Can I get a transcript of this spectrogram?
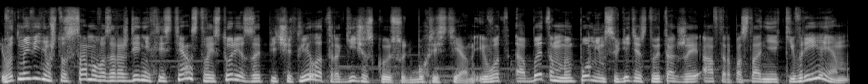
И вот мы видим, что с самого зарождения христианства история запечатлела трагическую судьбу христиан. И вот об этом мы помним, свидетельствует также и автор послания к евреям,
